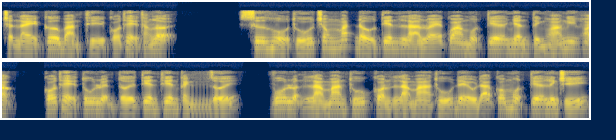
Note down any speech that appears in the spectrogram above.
trận này cơ bản thì có thể thắng lợi. Sư hổ thú trong mắt đầu tiên là lóe qua một tia nhân tính hóa nghi hoặc, có thể tu luyện tới tiên thiên cảnh giới, vô luận là man thú còn là ma thú đều đã có một tia linh trí,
